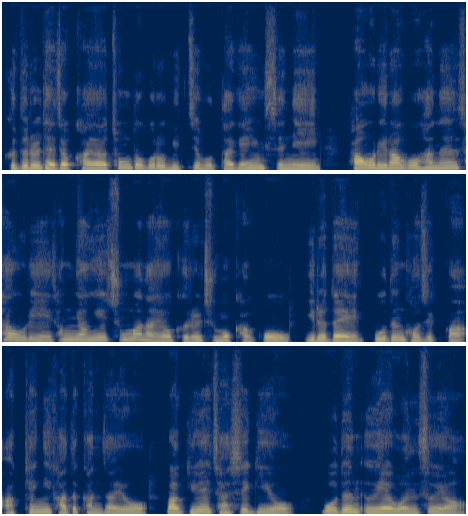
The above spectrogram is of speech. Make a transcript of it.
그들을 대적하여 총독으로 믿지 못하게 힘쓰니 바울이라고 하는 사울이 성령이 충만하여 그를 주목하고 이르되 모든 거짓과 악행이 가득한 자요 마귀의 자식이요 모든 의의 원수여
